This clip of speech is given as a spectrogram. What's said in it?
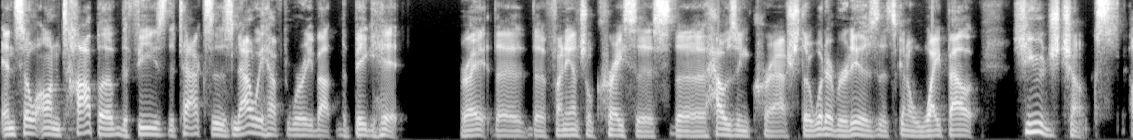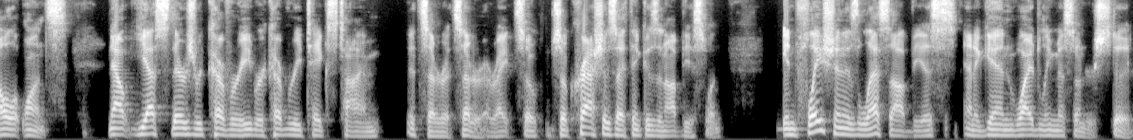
And so on top of the fees, the taxes, now we have to worry about the big hit, right? The the financial crisis, the housing crash, the whatever it is that's going to wipe out huge chunks all at once. Now, yes, there's recovery. Recovery takes time, et cetera, et cetera, right? So so crashes, I think, is an obvious one. Inflation is less obvious and again, widely misunderstood.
